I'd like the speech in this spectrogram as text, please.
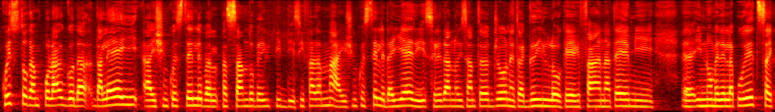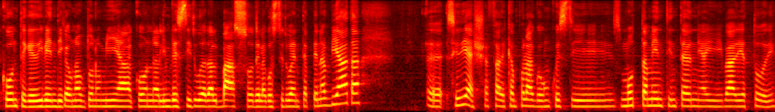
questo campo largo da, da, lei ai 5 Stelle passando per il PD si farà mai? I 5 Stelle da ieri se le danno di santa ragione tra Grillo che fa anatemi eh, in nome della purezza e Conte che rivendica un'autonomia con l'investitura dal basso della Costituente appena avviata eh, si riesce a fare il campo largo con questi smottamenti interni ai vari attori?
